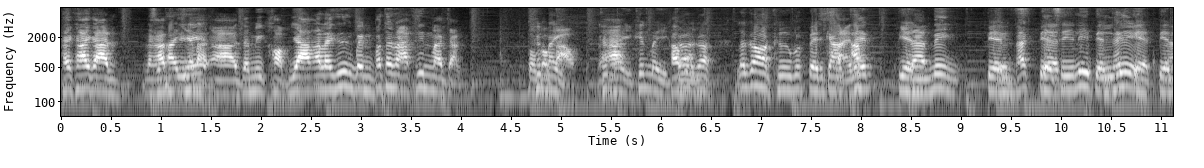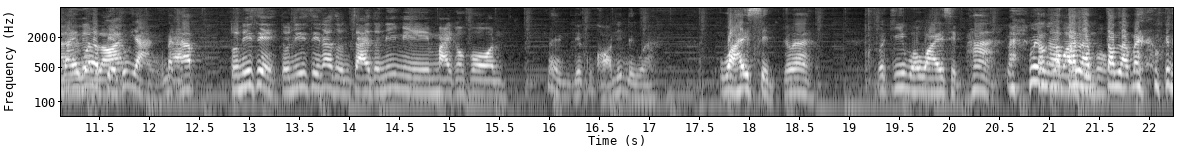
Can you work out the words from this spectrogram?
คล้ายๆกันนะครับสไตล์ทีนี้ earbud อ่าจะมีขอบยางอะไรซึ่งเป็นพัฒนาขึ้นมาจาก ตัวขึ้นมาอีเก่ากๆขึ้นะนฮะมาอีกขึ้นมาอีกครับก็ผม ก็แล้วก็คือมันเป็นการสายอัพเล่นเปลี่ยนแนบนิ่งเปลี่ยนแพ็กเปลี่ยนซีรีส์เปลี่ยนแพ็กเกจเปลี่ยนไดเวอร์เปลี่ยนทุกอย่างนะครับตัวนี้สิ ตัวนี้สิน่าสนใจตัวนี้มีไมโครโฟนไม่เดี๋ยวกูขอนิดหนึ่งว่ะ Y10 ใช่ไหมเมื่อกี้ว่า Y15 ไม่ต้องเอาตำหลัก Y16 ตำหลักไม่งเป็น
